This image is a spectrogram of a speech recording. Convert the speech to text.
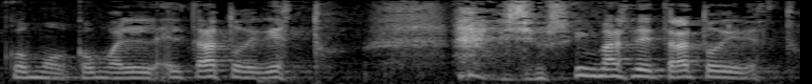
como, como el, trato directo. Yo soy más de trato directo.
